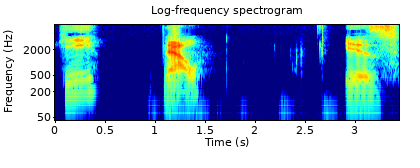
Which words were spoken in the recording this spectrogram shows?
he now is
